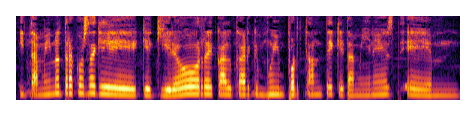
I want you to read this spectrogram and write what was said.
Y también otra cosa que, que quiero recalcar que es muy importante, que también es eh,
